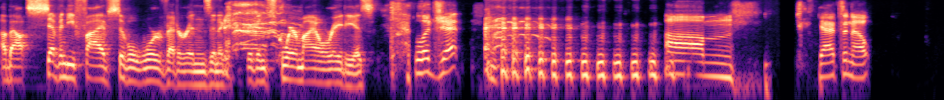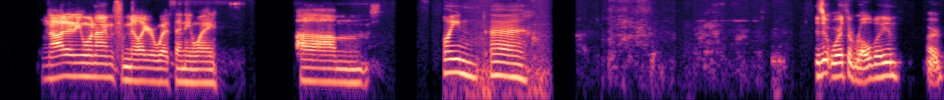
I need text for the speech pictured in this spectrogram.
about seventy-five Civil War veterans in a given square mile radius. Legit. Um. Yeah, it's a no. Not anyone I'm familiar with, anyway. Um. Fine. Uh, Is it worth a roll, William? Or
